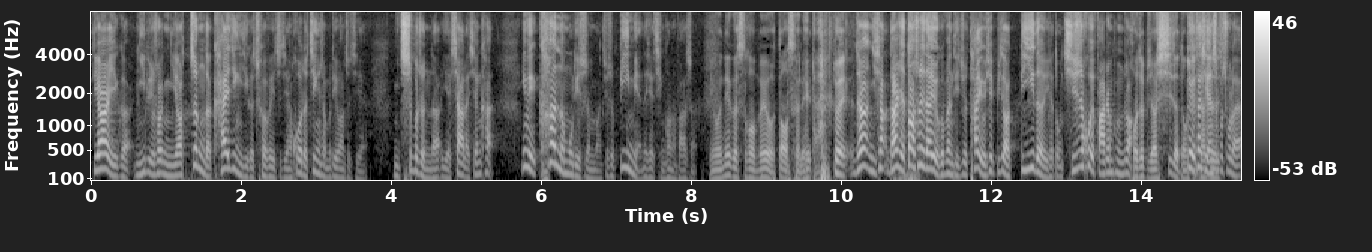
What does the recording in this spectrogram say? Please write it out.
第二一个，你比如说你要正的开进一个车位之间，或者进什么地方之前，你吃不准的也下来先看，因为看的目的是什么？就是避免那些情况的发生。因为那个时候没有倒车雷达对，然后你像，而且倒车雷达有个问题，就是它有些比较低的一些东西，其实会发生碰撞或，者比较细的东西，对它显示不出来。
